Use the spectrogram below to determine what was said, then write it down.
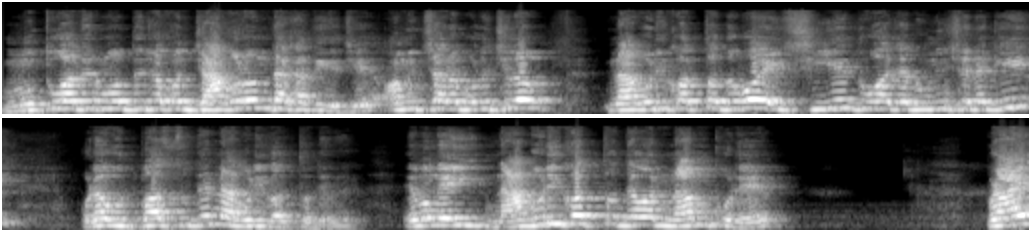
মতুয়াদের মধ্যে যখন জাগরণ দেখা দিয়েছে, অমিত শাহ বলেছিল নাগরিকত্ব দেবো, এই সিএ দু হাজার উনিশে নাকি ওরা উদ্বাস্তুদের নাগরিকত্ব দেবে। এবং এই নাগরিকত্ব দেওয়ার নাম করে প্রায়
